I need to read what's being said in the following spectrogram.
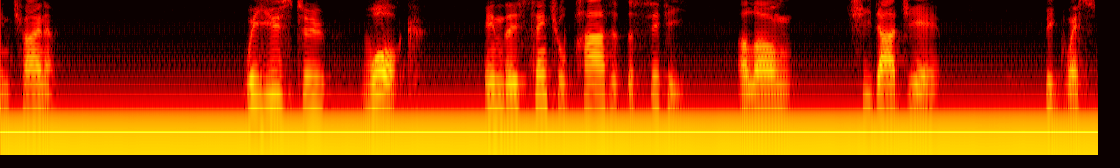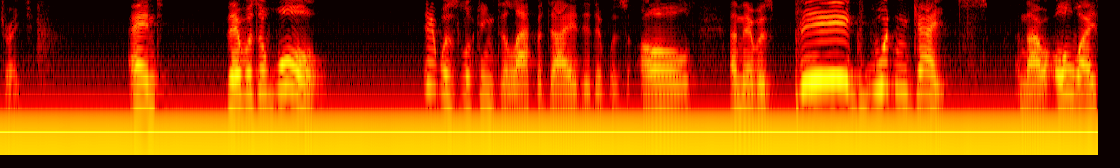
in China, we used to walk in the central part of the city along Shidajie, Big West Street. And there was a wall. It was looking dilapidated, it was old, and there was big wooden gates, and they were always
